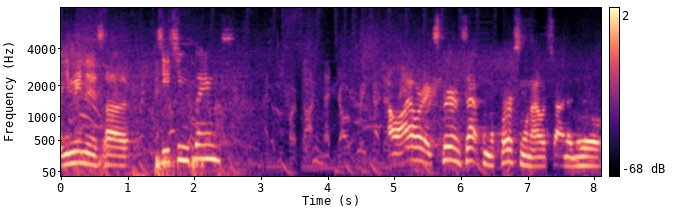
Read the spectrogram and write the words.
What you mean is uh teaching things? Has he forgotten that you're weaker than Oh, I already experienced that from the first one I was trying to do.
